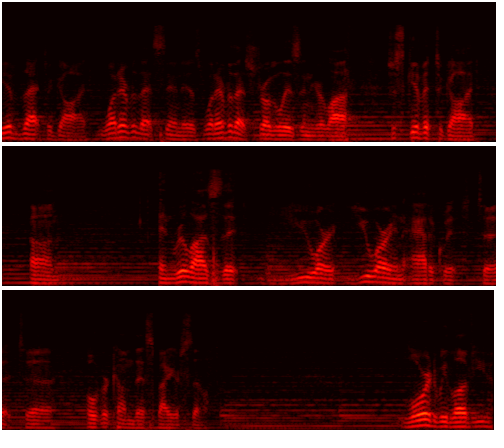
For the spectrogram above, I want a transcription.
give that to God. Whatever that sin is, whatever that struggle is in your life, just give it to God. Um, and realize that you are, you are inadequate to, to overcome this by yourself. Lord, we love you.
